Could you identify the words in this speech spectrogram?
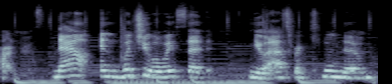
partners. Now, and what you always said, you asked for kingdom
